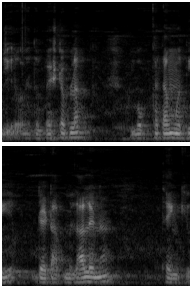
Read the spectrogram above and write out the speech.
ज़ीरो है। तो बेस्ट ऑफ़ लक बुक ख़त्म होती है डेट आप मिला लेना। थैंक यू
